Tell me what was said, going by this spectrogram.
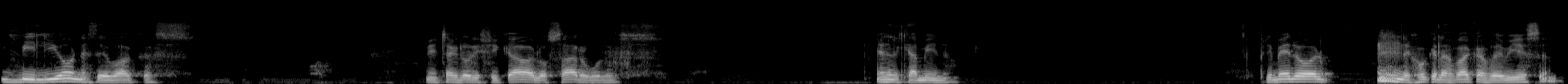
billones de vacas, mientras glorificaba los árboles en el camino. Primero él dejó que las vacas bebiesen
